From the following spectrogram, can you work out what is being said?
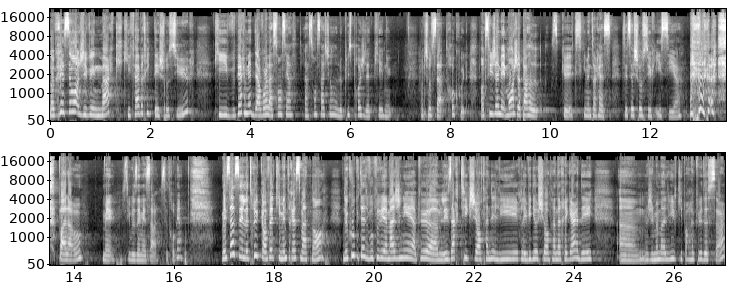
Donc, récemment, j'ai vu une marque qui fabrique des chaussures qui vous permettent d'avoir la, sensa la, sensation le plus proche d'être pieds nus. Donc, je trouve ça trop cool. Donc, si jamais, moi, je parle, ce, que, ce qui m'intéresse, c'est ces chaussures ici, hein? pas là-haut. Mais si vous aimez ça, c'est trop bien. Mais ça, c'est le truc en fait qui m'intéresse maintenant. Du coup, peut-être vous pouvez imaginer un peu euh, les articles que je suis en train de lire, les vidéos que je suis en train de regarder. Euh, J'ai même un livre qui parle un peu de ça.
